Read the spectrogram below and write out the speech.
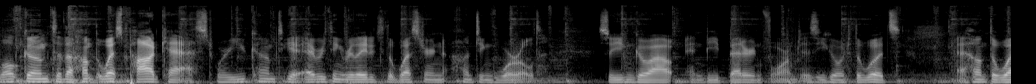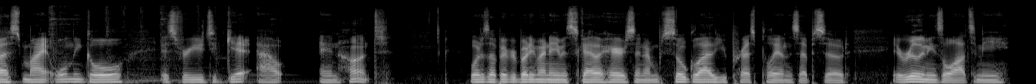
Welcome to the Hunt the West podcast, where you come to get everything related to the Western hunting world so you can go out and be better informed as you go into the woods. At Hunt the West, my only goal is for you to get out and hunt. What is up, everybody? My name is Skylar Harrison. I'm so glad you pressed play on this episode. It really means a lot to me.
